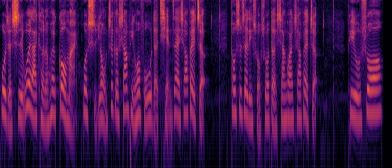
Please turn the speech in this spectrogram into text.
或者是未来可能会购买或使用这个商品或服务的潜在消费者，都是这里所说的相关消费者。譬如说，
